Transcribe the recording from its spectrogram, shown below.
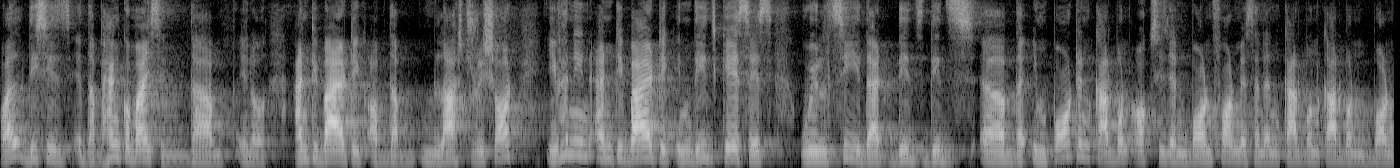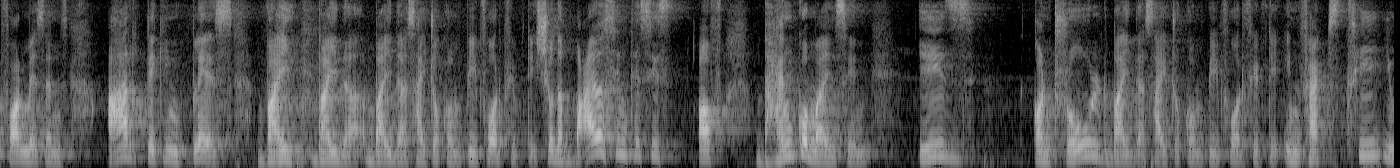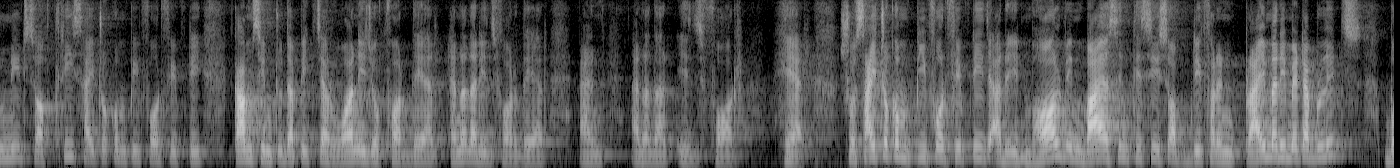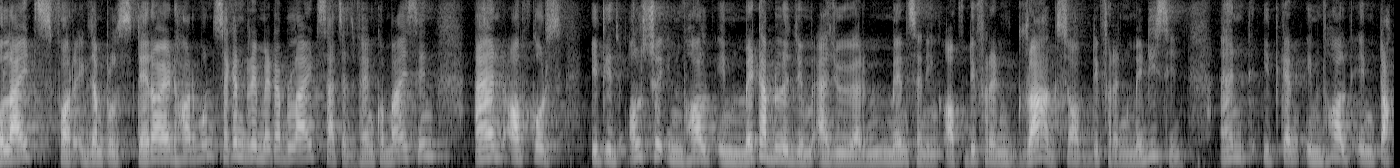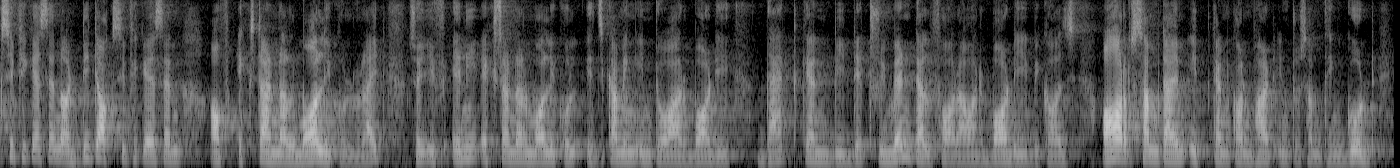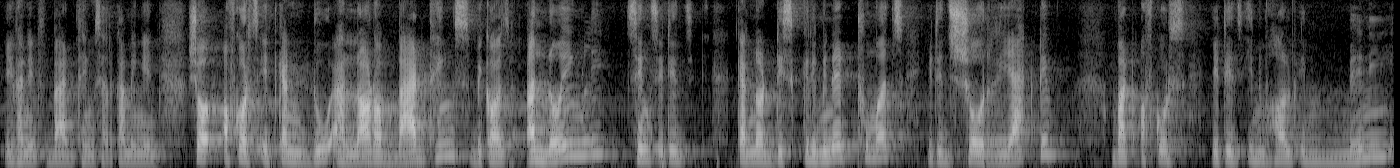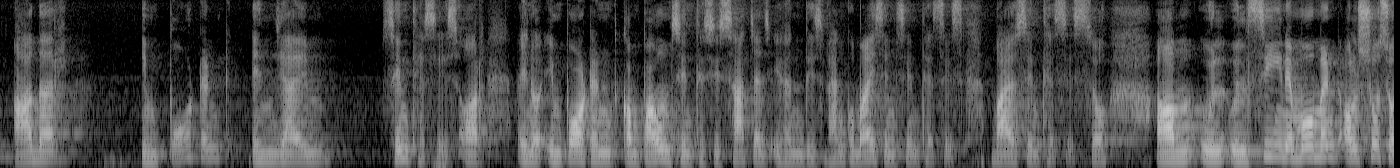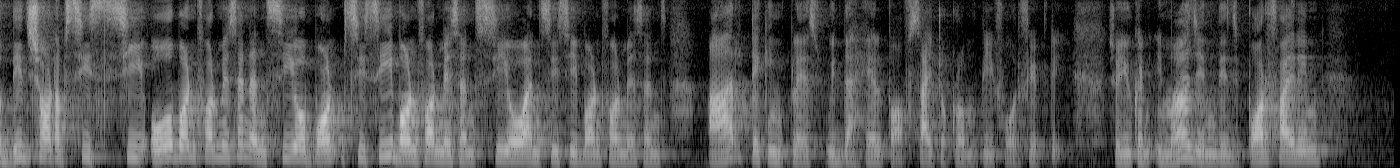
Well this is the vancomycin the you know antibiotic of the last resort even in antibiotic in these cases we will see that these, these uh, the important carbon oxygen bond formation and carbon carbon bond formations are taking place by, by the by the cytochrome P450. So, the biosynthesis of vancomycin is controlled by the cytochrome P450. In fact, 3 units of 3 cytochrome P450 comes into the picture one is for there, another is for there and another is for here. So, cytochrome P450s are involved in biosynthesis of different primary metabolites bolides for example steroid hormone, secondary metabolites such as vancomycin and of course it is also involved in metabolism as you were mentioning of different drugs of different medicine and it can involve in toxification or detoxification of external molecule right. So, if any external molecule is coming into our body that can be detrimental for our body because or sometime it can convert into something good even if bad things are coming in. So, of course, it can do a lot of bad things because unknowingly since it is cannot discriminate too much it is so reactive, but of course it is involved in many other important enzyme synthesis or you know important compound synthesis such as even this vancomycin synthesis biosynthesis. So, um, we will we'll see in a moment also. So, these sort of CCO bond formation and CO bond CC bond formation CO and CC bond formations are taking place with the help of cytochrome P450. So, you can imagine this porphyrin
